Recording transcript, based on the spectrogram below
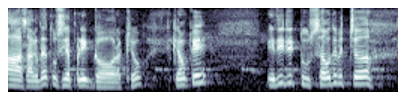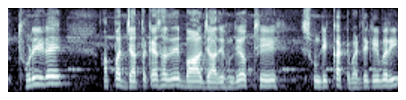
ਆ ਸਕਦਾ ਤੁਸੀਂ ਆਪਣੀ ਗੌਰ ਰੱਖਿਓ, ਕਿਉਂਕਿ ਇਹਦੀ ਜਿਹੜੀ ਟੂਸਾ, ਉਹਦੇ ਵਿੱਚ ਥੋੜੇ ਜਿਹੜੇ ਆਪਾਂ ਜੱਤ ਕਹਿ ਸਕਦੇ ਬਾਲ ਜ਼ਿਆਦੇ ਹੁੰਦੇ ਆ, ਉੱਥੇ ਸੁੰਡੀ ਘੱਟ ਬੈਠਦੀ ਕਈ ਵਾਰੀ।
